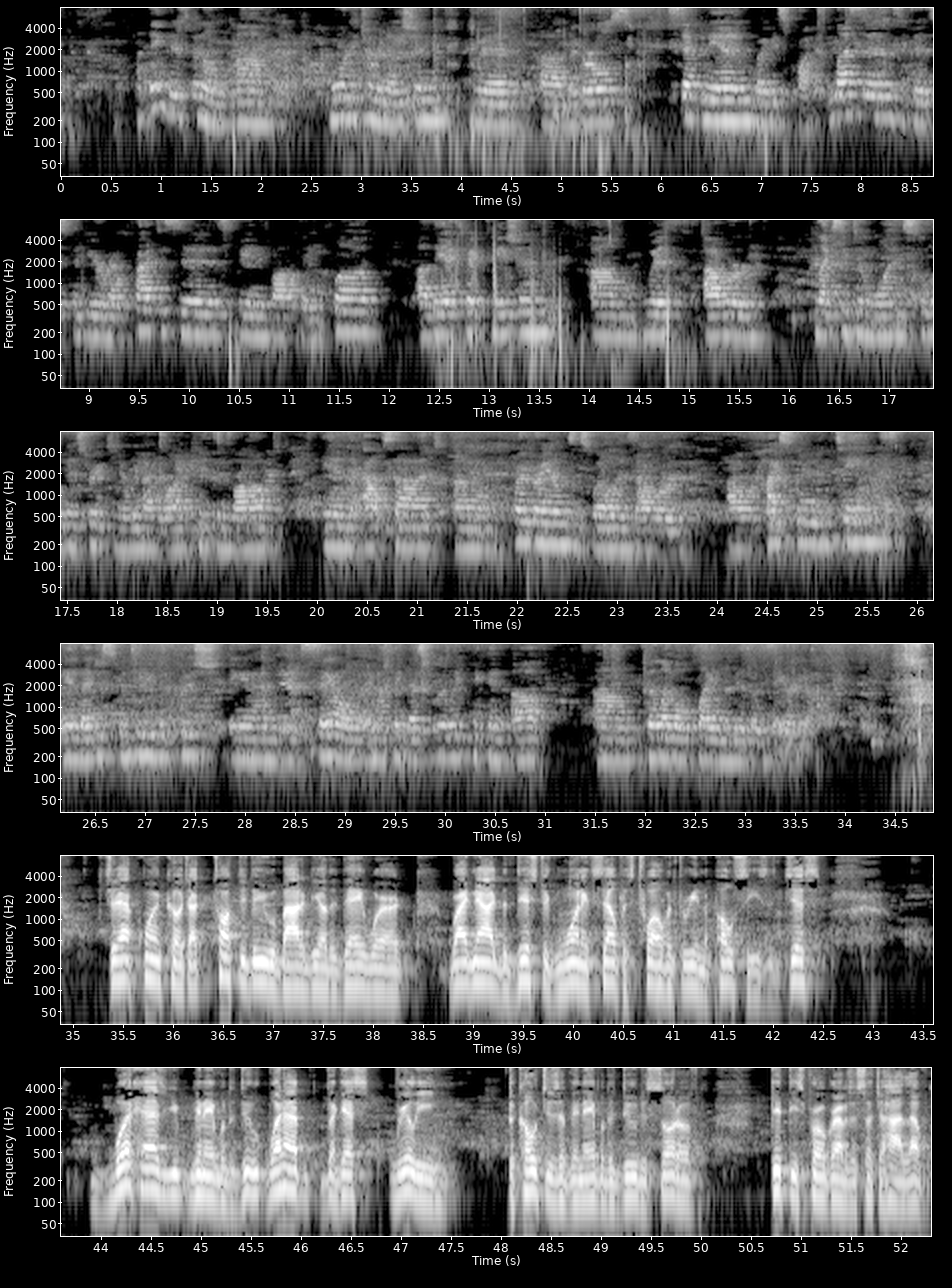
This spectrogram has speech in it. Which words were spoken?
I think there's been a um, more determination with uh, the girls stepping in, whether it's private lessons, if it's the year-round practices, being involved in a club. Uh, the expectation um, with our Lexington One School District, you know, we have a lot of kids involved in outside um, programs as well as our our high school teams, and they just continue to push and excel. And I think that's really picking up um, the level of play in the Midlands area. To that point, Coach, I talked to you about it the other day where right now the District 1 itself is 12 and 3 in the postseason. Just what has you been able to do? What have, I guess, really the coaches have been able to do to sort of get these programs at such a high level?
